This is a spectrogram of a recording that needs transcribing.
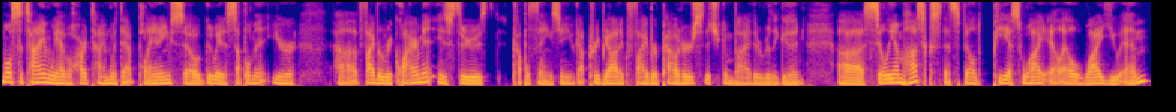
Most of the time, we have a hard time with that planning. So a good way to supplement your uh, fiber requirement is through couple things. You know, you've got prebiotic fiber powders that you can buy; they're really good. Uh, psyllium husks, that's spelled P S Y L L Y U M,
